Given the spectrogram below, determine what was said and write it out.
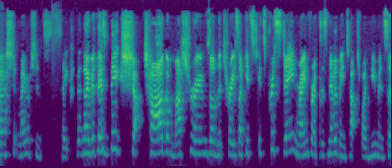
uh, maybe I shouldn't but no, but there's big chaga mushrooms on the trees. Like it's it's pristine rainforest. It's never been touched by humans, so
